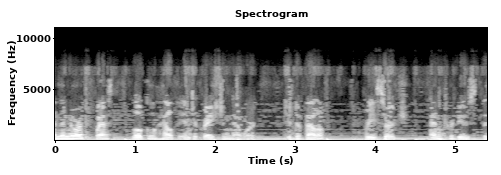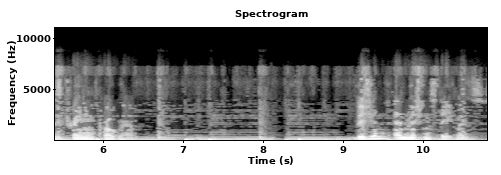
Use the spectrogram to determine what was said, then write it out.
and the Northwest Local Health Integration Network to develop, research, and produce this training program. Vision and mission statements.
